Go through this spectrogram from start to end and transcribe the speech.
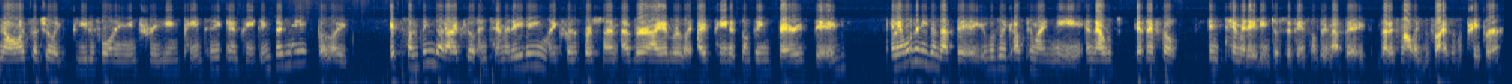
know it's such a like beautiful and intriguing painting and painting technique, but like it's something that I feel intimidating. Like for the first time ever I ever like I painted something very big. And it wasn't even that big. It was like up to my knee and that was and it felt intimidating just to paint something that big. That is not like the size of a paper.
